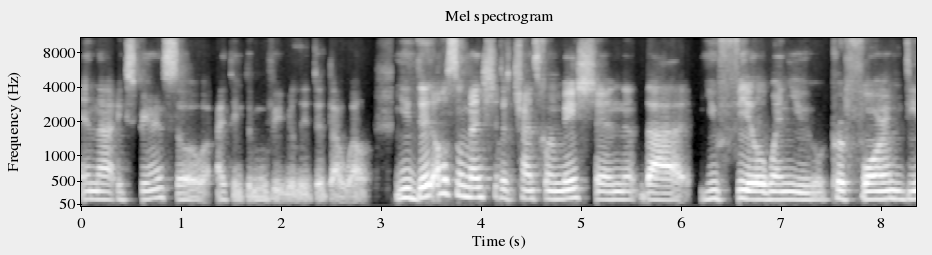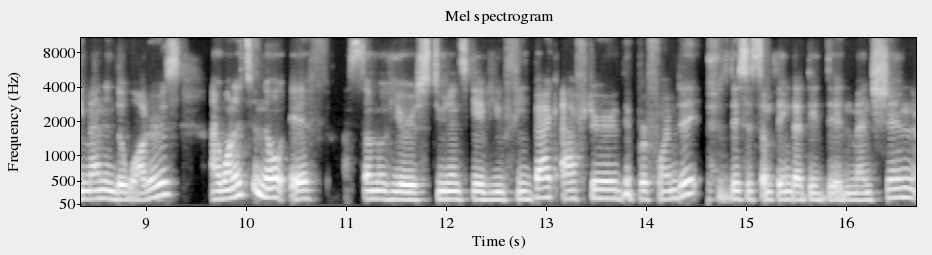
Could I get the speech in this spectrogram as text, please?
in that experience. So I think the movie really did that well. You did also mention the transformation that you feel when you perform D-Man in the Waters. I wanted to know if some of your students gave you feedback after they performed it. This is something that they did mention.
